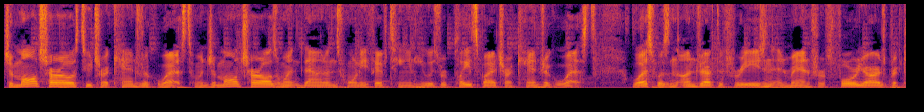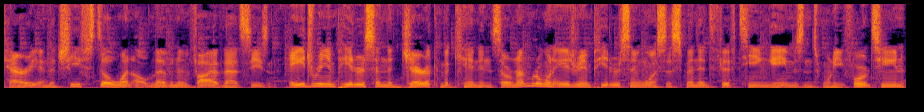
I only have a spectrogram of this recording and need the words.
Jamaal Charles to Charcandrick West. When Jamaal Charles went down in 2015, he was replaced by Charcandrick West. West was an undrafted free agent and ran for 4 yards per carry, and the Chiefs still went 11 and 5 that season. Adrian Peterson to Jerick McKinnon. So remember when Adrian Peterson was suspended 15 games in 2014?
